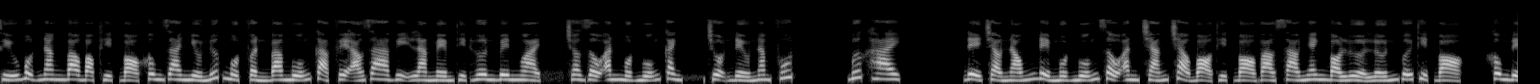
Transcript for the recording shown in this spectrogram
xíu bột năng bao bọc thịt bò không ra nhiều nước 1 phần 3 muỗng cà phê áo gia vị làm mềm thịt hơn bên ngoài, cho dầu ăn một muỗng canh, trộn đều 5 phút. Bước 2. Để chảo nóng để một muỗng dầu ăn trắng chảo bỏ thịt bò vào xào nhanh bò lửa lớn với thịt bò, không để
